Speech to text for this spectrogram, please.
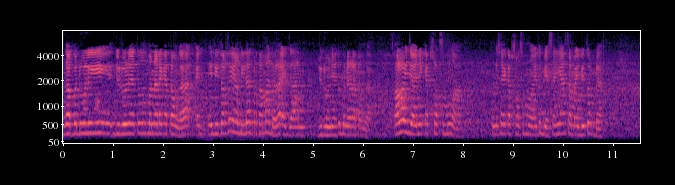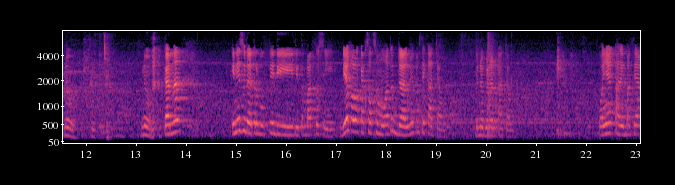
Nggak peduli judulnya itu menarik atau enggak ed- editor tuh yang dilihat pertama adalah ejaan judulnya itu benar atau enggak kalau ejaannya caps lock semua tulisannya lock semua itu biasanya sama editor udah no gitu. no karena ini sudah terbukti di di tempatku sih. Dia kalau lock semua tuh dalamnya pasti kacau bener-bener kacau. Pokoknya kalimatnya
